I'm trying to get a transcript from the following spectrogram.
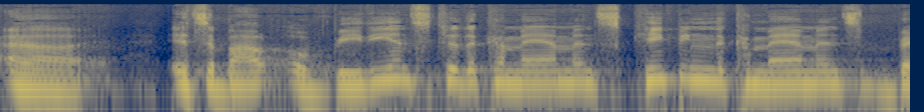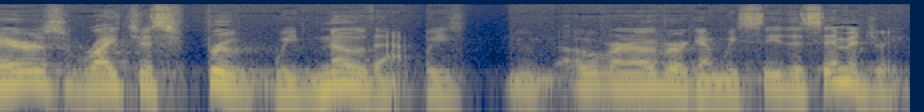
uh, it's about obedience to the commandments. Keeping the commandments bears righteous fruit. We know that. We over and over again we see this imagery.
